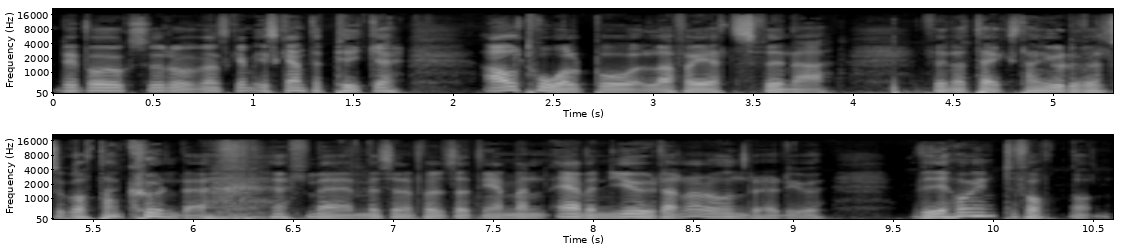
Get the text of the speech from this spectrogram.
det var ju också då, vi ska, vi ska inte pika allt hål på Lafayettes fina, fina text. Han gjorde väl så gott han kunde med, med sina förutsättningar. Men även judarna då undrade ju, vi har ju inte fått någon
